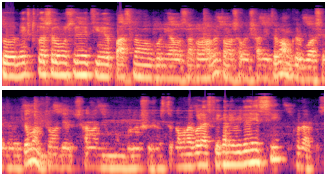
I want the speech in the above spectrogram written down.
তো নেক্সট ক্লাসের অনুষ্ঠানে চীনের পাঁচ নম্বর অঙ্ক নিয়ে আলোচনা করা হবে। তোমরা সবাই সাজিয়ে থেকে অঙ্কের বয়স যাবে কেমন? তোমাদের সার্বজনীন মঙ্গল সুস্বাস্থ্য কামনা করে আজকে এখানে বিদায় নিচ্ছি। খোদা হাফিজ।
